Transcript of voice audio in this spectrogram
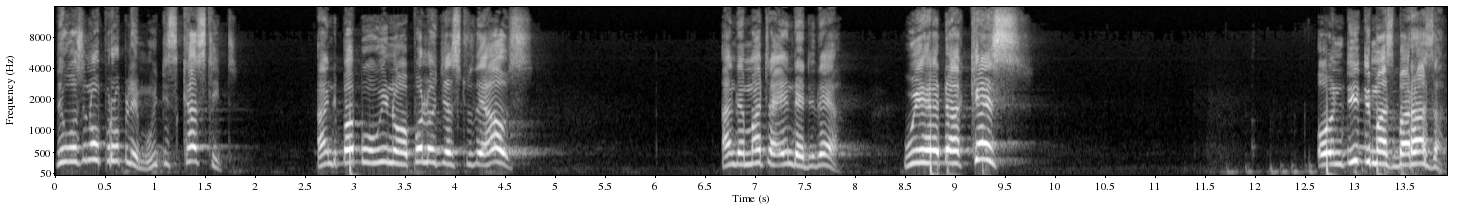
There was no problem. We discussed it. And Babu Owino apologized to the House. And the matter ended there. We had a case on Didmus Barasa.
